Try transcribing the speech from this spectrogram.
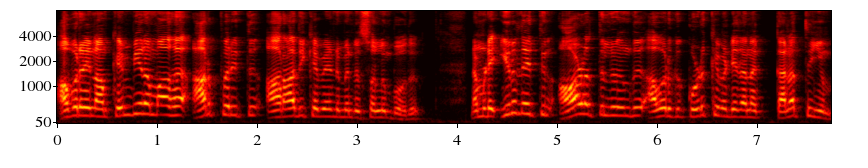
அவரை நாம் கம்பீரமாக ஆர்ப்பரித்து ஆராதிக்க வேண்டும் என்று சொல்லும்போது நம்முடைய இருதயத்தின் ஆழத்திலிருந்து அவருக்கு கொடுக்க வேண்டியதான கனத்தையும்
